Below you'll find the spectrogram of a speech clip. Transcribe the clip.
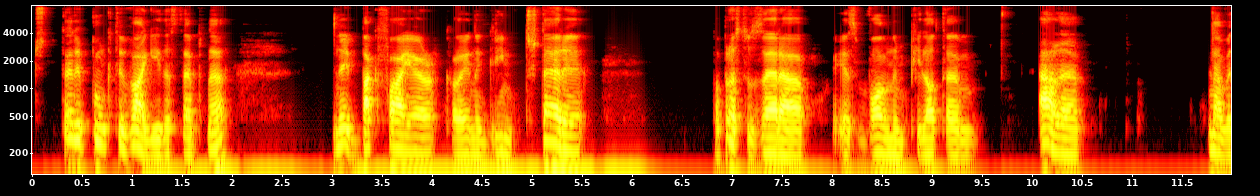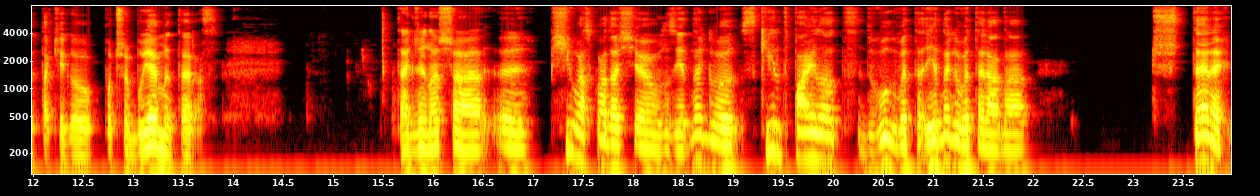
4 punkty wagi dostępne. No i Backfire, kolejny Green 4. Po prostu zera. Jest wolnym pilotem, ale nawet takiego potrzebujemy teraz. Także nasza y, siła składa się z jednego skilled pilot, dwóch wete- jednego weterana czterech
